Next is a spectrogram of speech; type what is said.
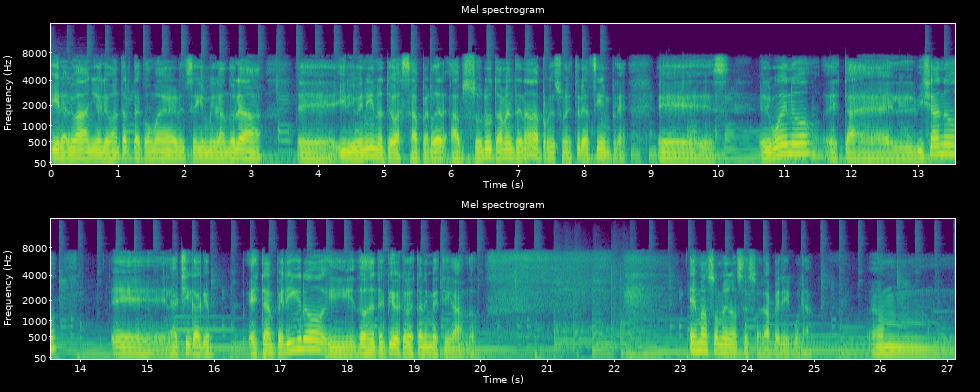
ir al baño, levantarte a comer, seguir mirándola, eh, ir y venir, no te vas a perder absolutamente nada porque es una historia simple. Es el bueno, está el villano, eh, la chica que está en peligro y dos detectives que lo están investigando. Es más o menos eso la película. Em,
